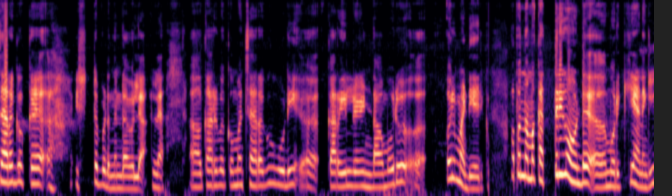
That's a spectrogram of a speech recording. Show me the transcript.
ചിറകൊക്കെ ഇഷ്ടപ്പെടുന്നുണ്ടാവില്ല അല്ലേ? കറി വെക്കുമ്പോൾ ചിറക് കൂടി കറിയിൽ ഉണ്ടാകുമ്പോൾ ഒരു ഒരു മടിയായിരിക്കും. അപ്പം നമുക്ക് കത്തിരി കൊണ്ട് മുറിക്കുകയാണെങ്കിൽ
